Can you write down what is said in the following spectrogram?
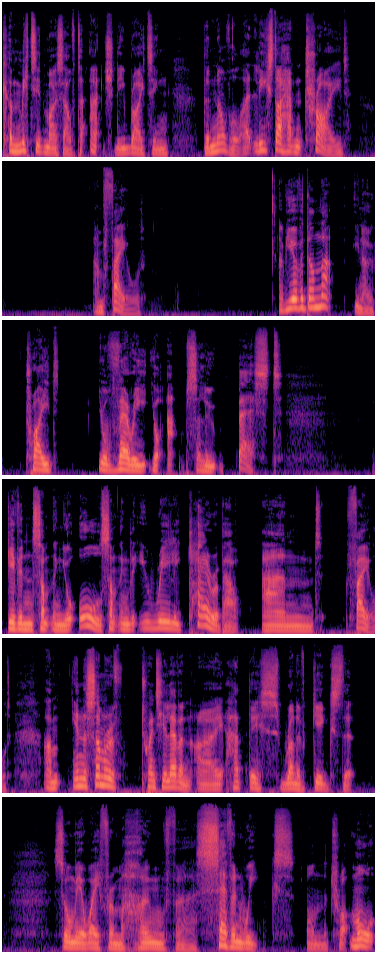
committed myself to actually writing the novel. At least I hadn't tried and failed. Have you ever done that? You know, tried your very, your absolute best, given something your all, something that you really care about, and failed. Um, in the summer of 2011, I had this run of gigs that saw me away from home for seven weeks on the trot. More,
